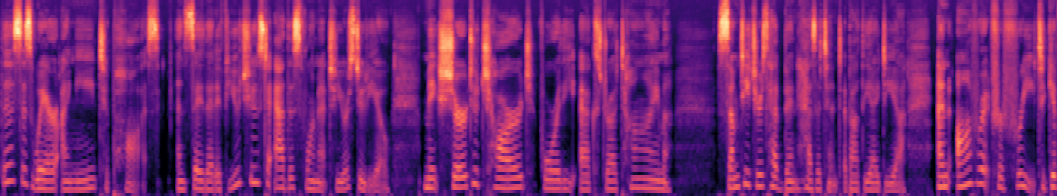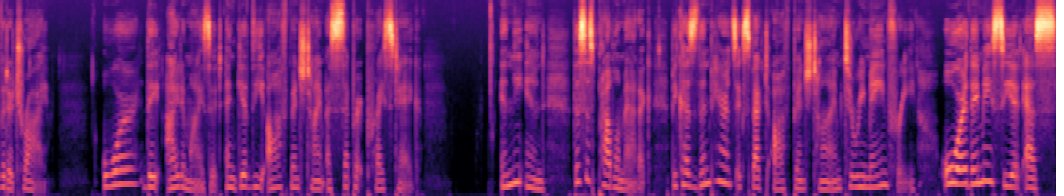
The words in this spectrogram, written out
This is where I need to pause and say that if you choose to add this format to your studio, make sure to charge for the extra time. Some teachers have been hesitant about the idea and offer it for free to give it a try. Or they itemize it and give the off bench time a separate price tag. In the end, this is problematic because then parents expect off bench time to remain free, or they may see it as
